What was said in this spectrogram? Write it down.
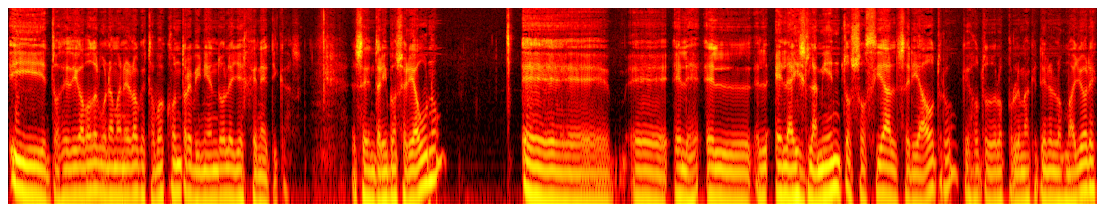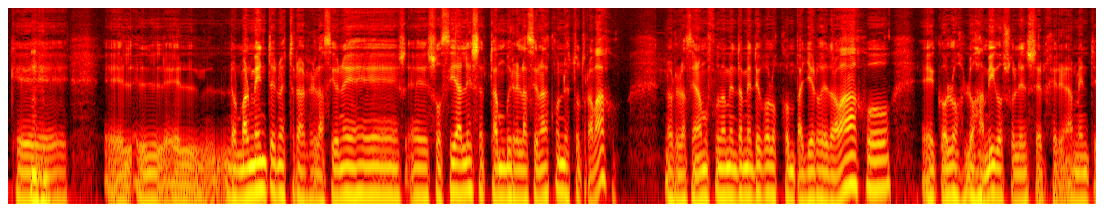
Y entonces, digamos, de alguna manera lo que estamos es contraviniendo leyes genéticas. El sedentarismo sería uno, eh, eh, el, aislamiento social sería otro, que es otro de los problemas que tienen los mayores, que normalmente nuestras relaciones eh, sociales están muy relacionadas con nuestro trabajo. Nos relacionamos fundamentalmente con los compañeros de trabajo, eh, con los, amigos suelen ser generalmente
